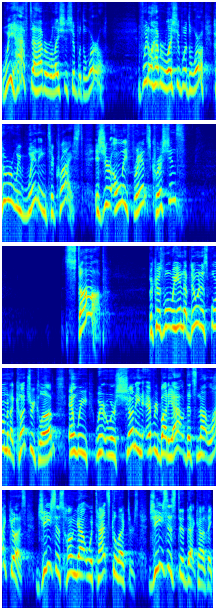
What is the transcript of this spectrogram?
We have to have a relationship with the world. If we don't have a relationship with the world, who are we winning to Christ? Is your only friends Christians? Stop. Because what we end up doing is forming a country club and we, we're, we're, shunning everybody out that's not like us. Jesus hung out with tax collectors. Jesus did that kind of thing.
